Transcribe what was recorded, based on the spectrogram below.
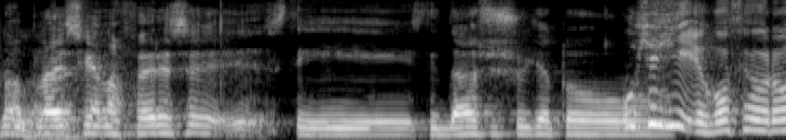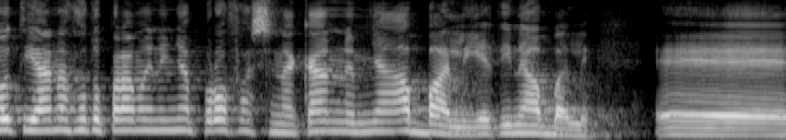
Απλά εσύ αναφέρεσαι ε, στη, στην τάση σου για το. Όχι, όχι. Εγώ θεωρώ ότι αν αυτό το πράγμα είναι μια πρόφαση να κάνουν μια άμπαλη, γιατί είναι άμπαλη, ε,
